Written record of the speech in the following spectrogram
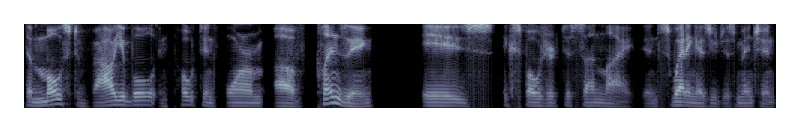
the most valuable and potent form of cleansing is exposure to sunlight and sweating, as you just mentioned,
